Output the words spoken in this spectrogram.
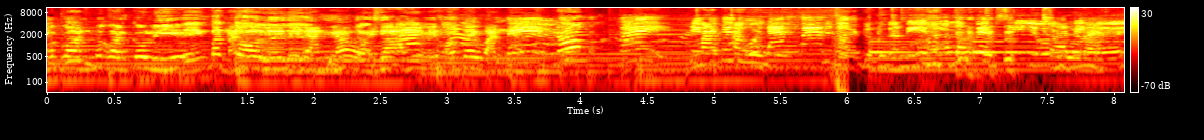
เมื่อก่อนเมื่อก่อนเกาหลีเองบ้านโจเลยเลยดังครับออกซ้ายนี่เป็นขาไต้หวันเม่นกไม่ที่จะไปดูดังมากเลยดูอันนี้แล้วก็เป็นซีอยู่อันนี้เลย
